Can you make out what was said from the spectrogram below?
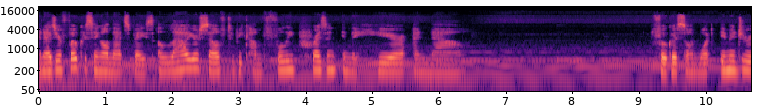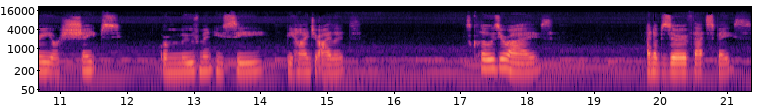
And as you're focusing on that space, allow yourself to become fully present in the here and now. Focus on what imagery or shapes or movement you see behind your eyelids. Just close your eyes and observe that space.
